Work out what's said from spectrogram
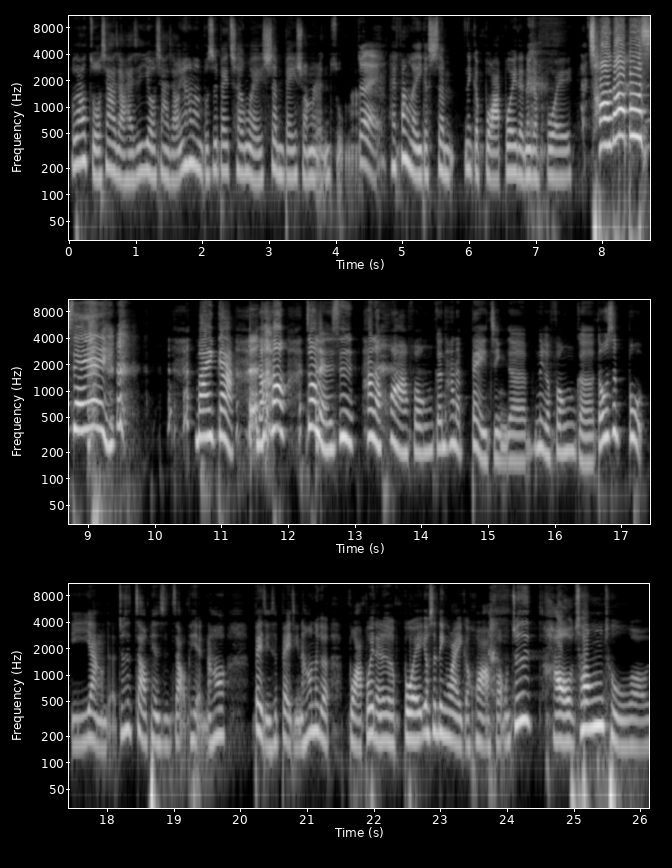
不知道左下角还是右下角，因为他们不是被称为圣杯双人组嘛，对，还放了一个圣那个拔杯的那个杯，丑到不行。My God！然后重点是他的画风跟他的背景的那个风格都是不一样的，就是照片是照片，然后背景是背景，然后那个跋杯的那个杯又是另外一个画风，就是好冲突哦！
